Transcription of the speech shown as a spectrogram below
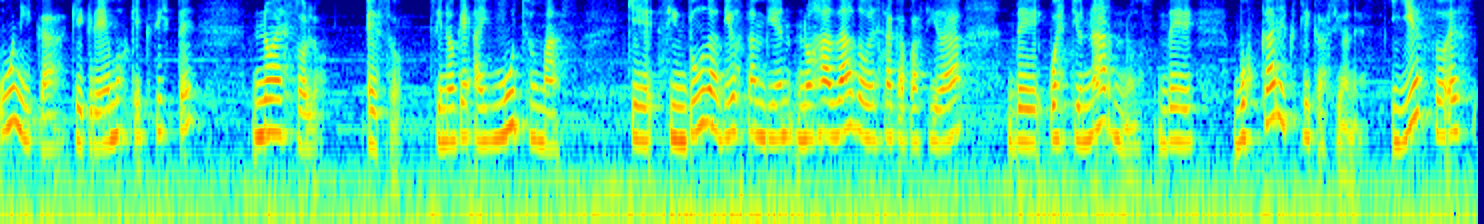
única que creemos que existe no es solo eso, sino que hay mucho más, que sin duda Dios también nos ha dado esa capacidad de cuestionarnos, de buscar explicaciones. Y eso es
